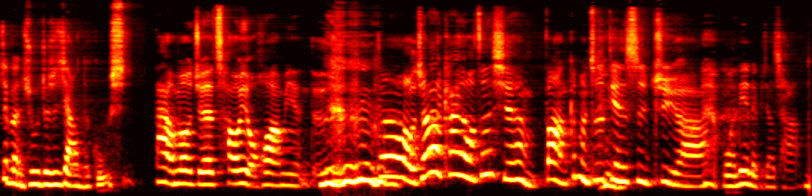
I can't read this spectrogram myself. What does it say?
这本书就是这样的故事。大家有没有觉得超有画面的？对啊，我觉得开头真的写很棒，根本就是电视剧啊！我念的比较差。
